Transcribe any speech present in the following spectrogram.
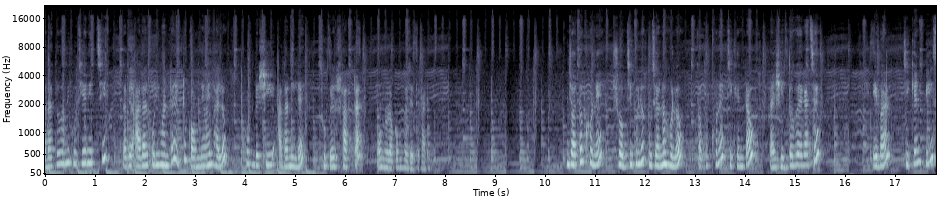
আদাকেও আমি কুচিয়ে নিচ্ছি, তবে আদার পরিমাণটা একটু কম নেওয়াই ভালো, খুব বেশি আদা নিলে স্যুপের স্বাদটা অন্যরকম হয়ে যেতে পারে। যতক্ষণে সবজিগুলো কুচানো হলো, ততক্ষণে চিকেনটাও প্রায় সিদ্ধ হয়ে গেছে। এবার চিকেন পিস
